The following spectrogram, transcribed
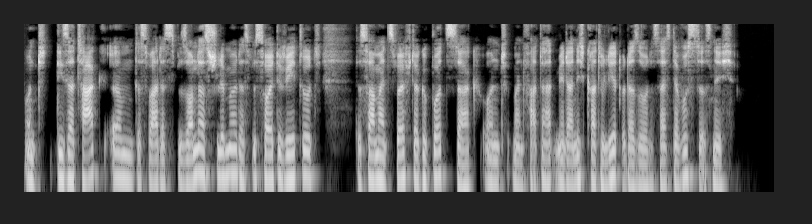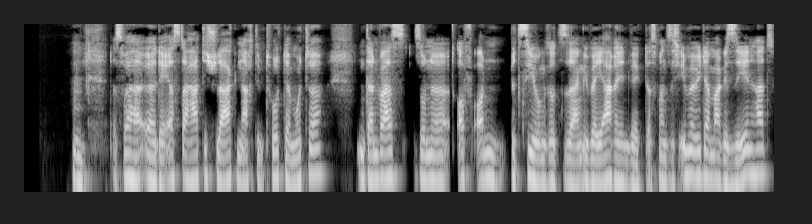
Und dieser Tag, ähm, das war das besonders Schlimme, das bis heute wehtut. Das war mein zwölfter Geburtstag und mein Vater hat mir da nicht gratuliert oder so. Das heißt, er wusste es nicht. Hm. Das war äh, der erste harte Schlag nach dem Tod der Mutter. Und dann war es so eine Off-On-Beziehung sozusagen über Jahre hinweg, dass man sich immer wieder mal gesehen hat,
